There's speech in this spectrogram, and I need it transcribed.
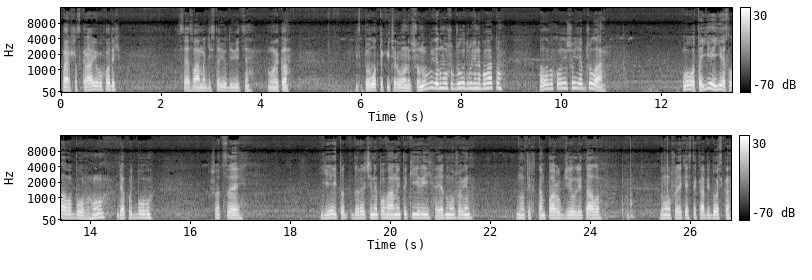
перша з краю виходить. Все з вами дістаю, дивіться, о, яка і пилок такий червоний. Що, ну, я думав, що бджоли, друзі, небагато, але виходить, що є бджола. О, та є, є, слава Богу. О, дякувати Богу. Що цей? Є, і то, до речі, непоганий такий рій. А я думав, що він. Ну, тих там пару бджіл літало. Думав, що якась така бідоська.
